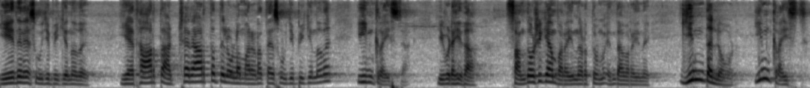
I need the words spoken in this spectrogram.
ഏതിനെ സൂചിപ്പിക്കുന്നത്? യഥാർത്ഥ അക്ഷരാർത്ഥത്തിലുള്ള മരണത്തെ സൂചിപ്പിക്കുന്നത് ഇൻ ക്രൈസ്റ്റാണ് ഇവിടെ ഇതാ സന്തോഷിക്കാൻ പറയുന്നിടത്തും എന്താ പറയുന്നത് in the Lord in Christ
